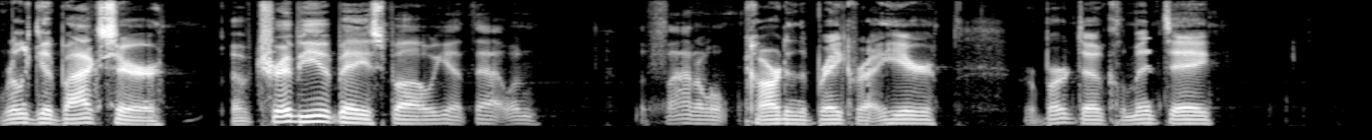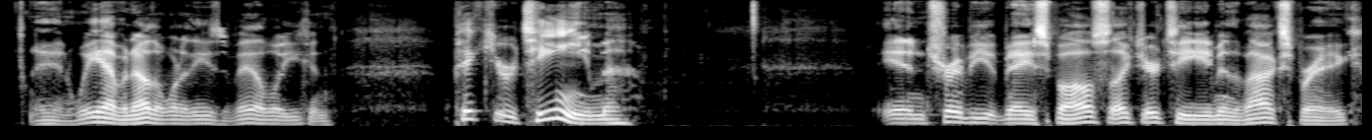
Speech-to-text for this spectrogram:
Really good box here of tribute baseball. We got that one. The final card in the break right here. Roberto Clemente. And we have another one of these available. You can pick your team in tribute baseball. Select your team in the box break.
